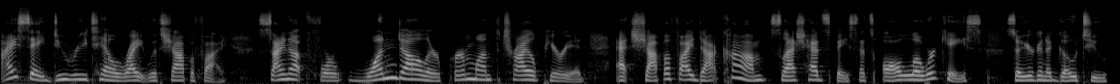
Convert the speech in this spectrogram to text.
I say do retail right with Shopify. Sign up for $1 per month trial period at shopify.com slash headspace. That's all lowercase. So you're going to go to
